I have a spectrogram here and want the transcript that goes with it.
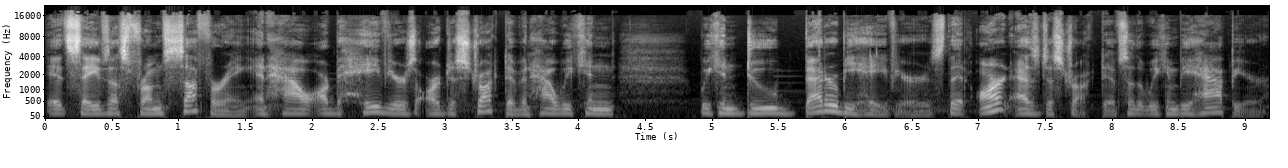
It saves us from suffering and how our behaviors are destructive and how we can we can do better behaviors that aren't as destructive so that we can be happier.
